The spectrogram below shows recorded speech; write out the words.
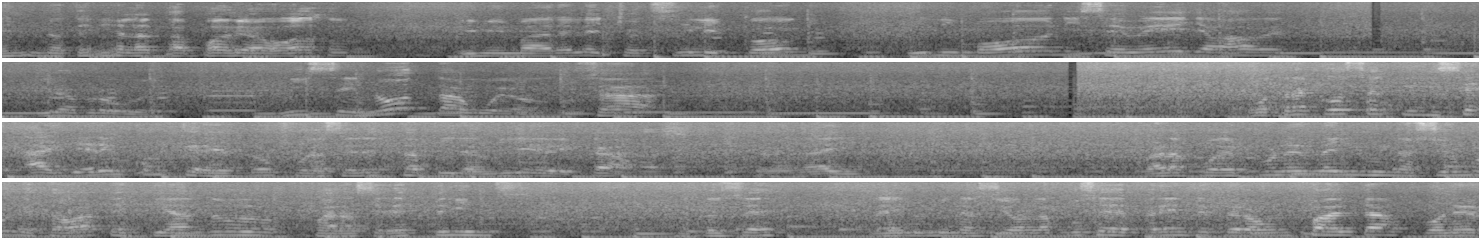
No tenía la tapa de abajo. Y mi madre le echó silicón y limón y se ve, ya vas a ver. Mira, bro, weón. Ni se nota, weón. O sea. Otra cosa que hice ayer en concreto fue hacer esta pirámide de cajas que ven ahí para poder poner la iluminación porque estaba testeando para hacer streams entonces la iluminación la puse de frente pero aún falta poner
